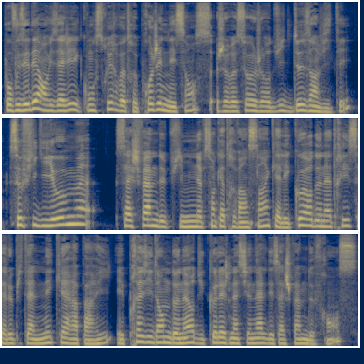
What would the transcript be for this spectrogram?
Pour vous aider à envisager et construire votre projet de naissance, je reçois aujourd'hui deux invités. Sophie Guillaume, sage-femme depuis 1985, elle est coordonnatrice à l'hôpital Necker à Paris et présidente d'honneur du Collège national des sages-femmes de France.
